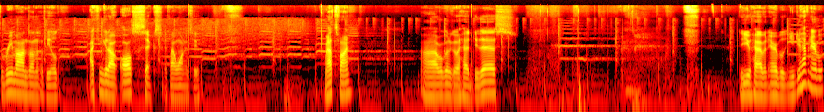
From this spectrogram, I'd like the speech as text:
three mons on the field. I can get out all six if I wanted to. That's fine. Uh, we're going to go ahead and do this. Do you have an air balloon? You do have an air balloon.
